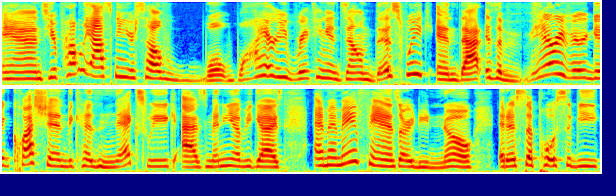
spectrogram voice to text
And you're probably asking yourself, well, why are you breaking it down this week? And that is a very, very good question because next week, as many of you guys, MMA fans already know, it is supposed to be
